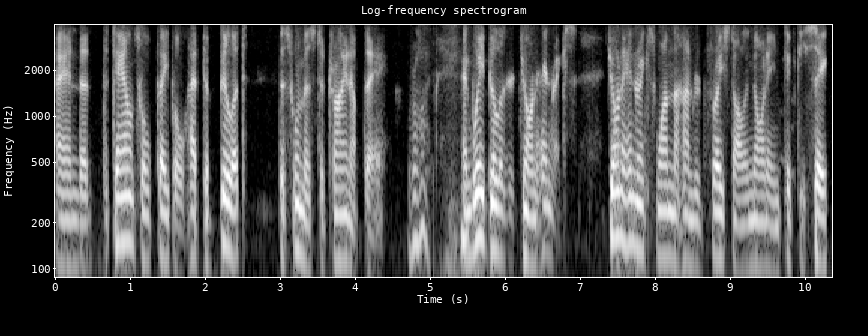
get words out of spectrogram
and uh, the Townsville people had to billet the swimmers to train up there, Right. and we billeted John Henricks. John Henricks won the 100 freestyle in 1956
